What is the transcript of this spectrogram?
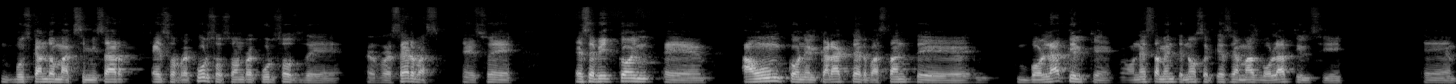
buscando maximizar esos recursos, son recursos de reservas. Ese, ese Bitcoin, eh, aún con el carácter bastante volátil, que honestamente no sé qué sea más volátil, si, eh,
